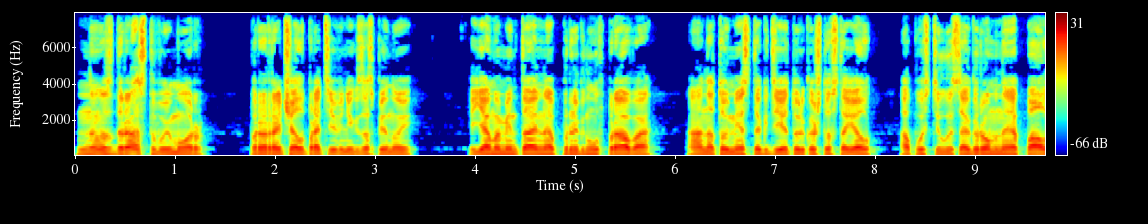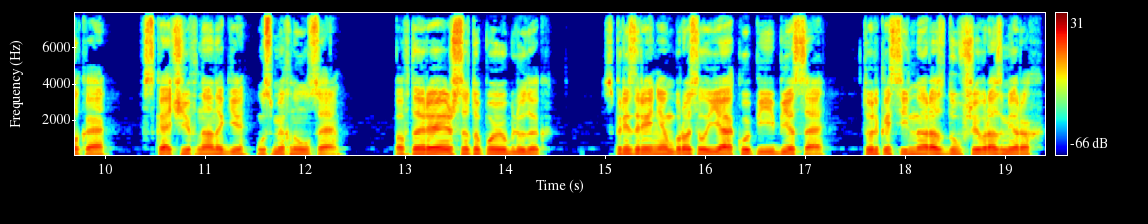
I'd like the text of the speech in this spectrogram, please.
«Ну, здравствуй, Мор», — прорычал противник за спиной. Я моментально прыгнул вправо, а на то место, где я только что стоял, опустилась огромная палка. Вскочив на ноги, усмехнулся. «Повторяешься, тупой ублюдок?» С презрением бросил я копии беса, только сильно раздувший в размерах.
